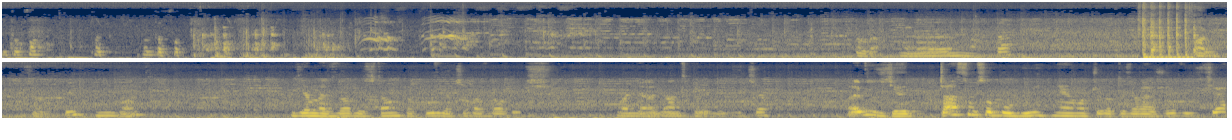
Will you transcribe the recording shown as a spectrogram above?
I to fuck, tak, what the fuck. Dobra, eee, mapka. Oj, sorry, nie błąd. Idziemy zdobyć tą, to kurde trzeba zdobyć. Ładnie elegancko, widzicie. Ale widzicie, czasem są bugi, nie wiem od czego to zależy, widzicie?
